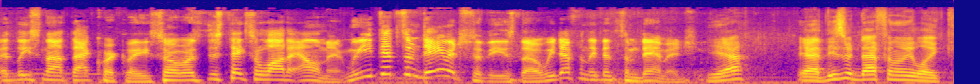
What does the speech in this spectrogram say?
at least not that quickly. So it was, this takes a lot of element. We did some damage to these, though. We definitely did some damage. Yeah, yeah. These are definitely like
